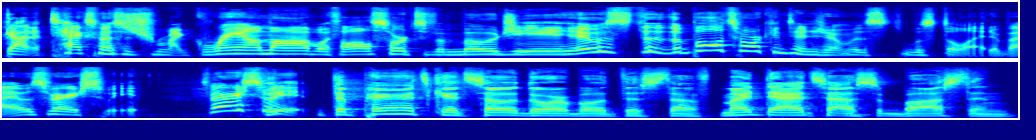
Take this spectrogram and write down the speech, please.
got a text message from my grandma with all sorts of emoji. It was the, the Baltimore contingent was was delighted by. it. It was very sweet. It's very sweet. The parents get so adorable with this stuff. My dad's house in Boston,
